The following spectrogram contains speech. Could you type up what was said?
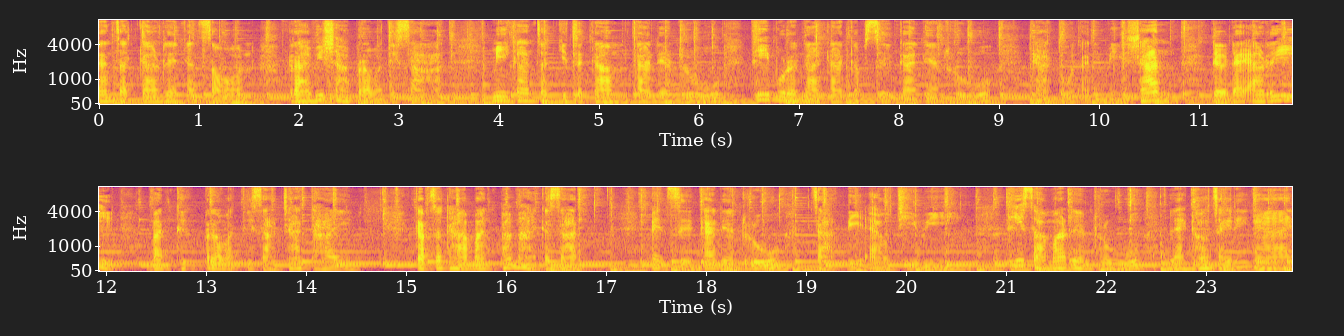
การจัดการเรียนการสอน รายวิชาประวัติศาสตร์ มีการจัดกิจกรรม การเรียนรู้ ที่บูรณาการกับสื่อการเรียนรู้การ์ตูนแอนิเมชันเดอะไดอารี่ บันทึกประวัติศาสตร์ชาติไทย กับสถาบันพระมหากษัตริย์ เป็นสื่อการเรียนรู้จาก DLTV ที่สามารถเรียนรู้และเข้าใจได้ง่าย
